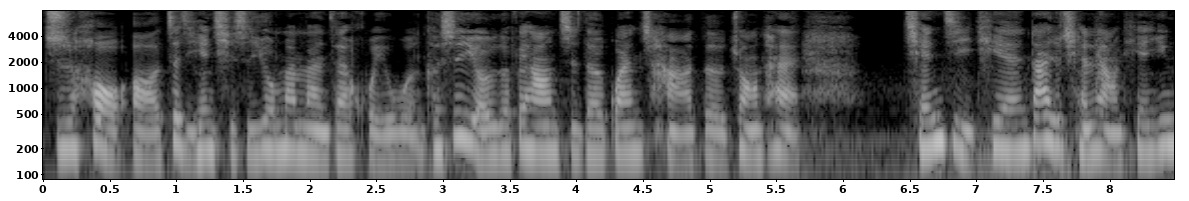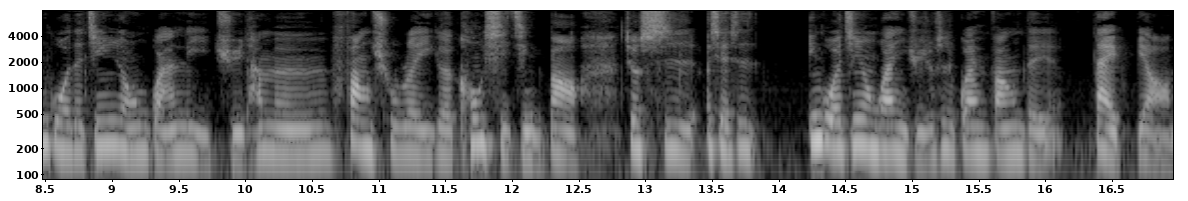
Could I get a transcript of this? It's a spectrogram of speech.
之后，呃，这几天其实又慢慢在回稳。可是有一个非常值得观察的状态，前几天，大概就前两天，英国的金融管理局他们放出了一个空袭警报，就是而且是英国金融管理局就是官方的代表，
